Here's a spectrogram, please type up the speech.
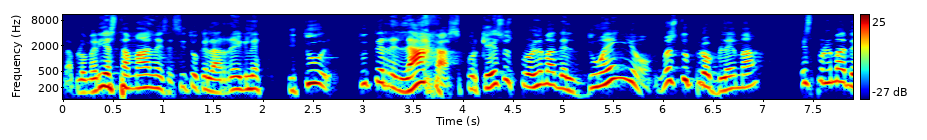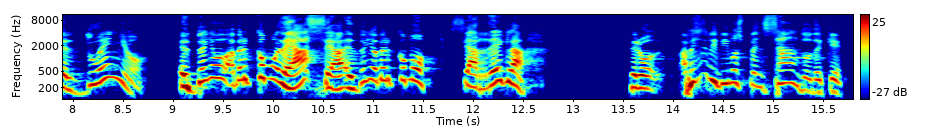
la plomería está mal, necesito que la arregle, y tú, tú te relajas, porque eso es problema del dueño, no es tu problema, es problema del dueño. El dueño a ver cómo le hace, el dueño a ver cómo se arregla. Pero a veces vivimos pensando de que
